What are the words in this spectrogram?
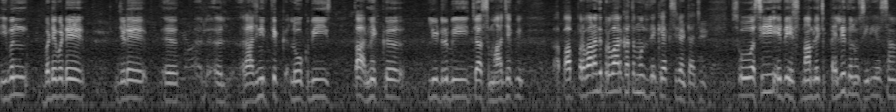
ਈਵਨ ਵੱਡੇ ਵੱਡੇ ਜਿਹੜੇ ਰਾਜਨੀਤਿਕ ਲੋਕ ਵੀ, ਧਾਰਮਿਕ ਲੀਡਰ ਵੀ ਜਾਂ ਸਮਾਜਿਕ ਵੀ ਆਪਾਂ ਪਰਿਵਾਰਾਂ ਦੇ ਪਰਿਵਾਰ ਖਤਮ ਹੁੰਦੇ ਦੇਖੇ ਐਕਸੀਡੈਂਟਾਂ 'ਚ ਸੋ ਅਸੀਂ ਇਹਦੇ ਇਸ ਮਾਮਲੇ 'ਚ ਪਹਿਲੇ ਦਿਨੋਂ ਸੀਰੀਅਸ ਹਾਂ।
